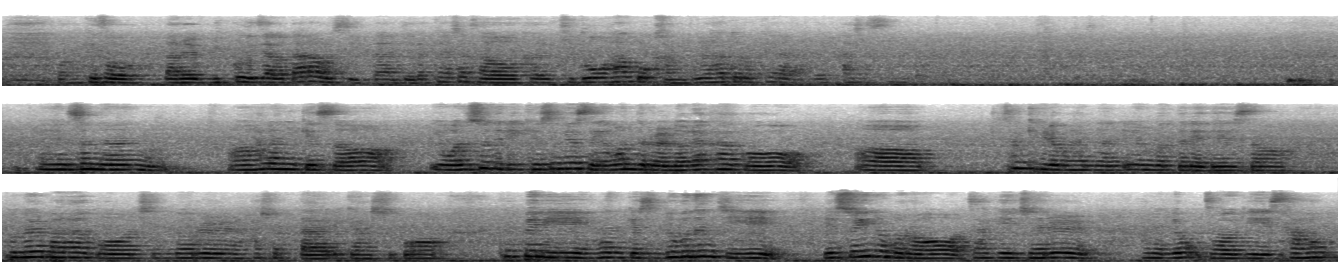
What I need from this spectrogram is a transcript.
어, 계속 나를 믿고 의지하고 따라올 수 있다 이렇게 하셔서 그걸 기도하고 강구를 하도록 해라라고 하셨습니다. 그래서는 어, 하나님께서 이 원수들이 계속해서 영혼들을 노력하고 어, 삼키려고 하는 이런 것들에 대해서 돈을 바라고 진노를 하셨다 이렇게 하시고 특별히 하나님께서 누구든지 예수 이름으로 자기 죄를 하는 용, 저기 사함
